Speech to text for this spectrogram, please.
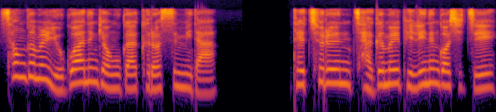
성금을 요구하는 경우가 그렇습니다. 대출은 자금을 빌리는 것이지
